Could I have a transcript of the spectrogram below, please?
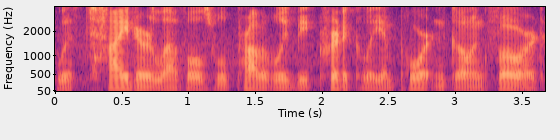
with titer levels will probably be critically important going forward.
